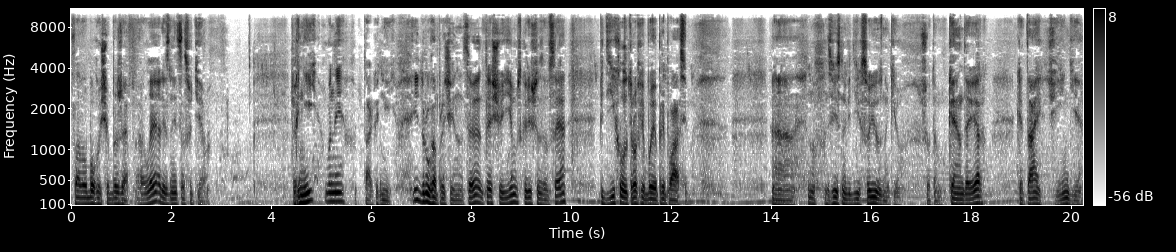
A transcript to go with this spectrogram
Слава Богу, що без жертв, але різниця суттєва. Гній вони, так, гній. І друга причина це те, що їм, скоріше за все, під'їхало трохи боєприпасів. А, ну, звісно, від їх союзників, що там КНДР, Китай чи Індія.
